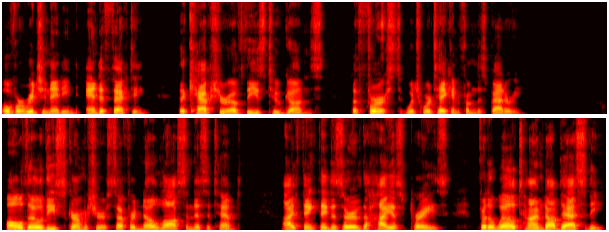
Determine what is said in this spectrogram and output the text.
of originating and effecting the capture of these two guns, the first which were taken from this battery. Although these skirmishers suffered no loss in this attempt, I think they deserve the highest praise for the well timed audacity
